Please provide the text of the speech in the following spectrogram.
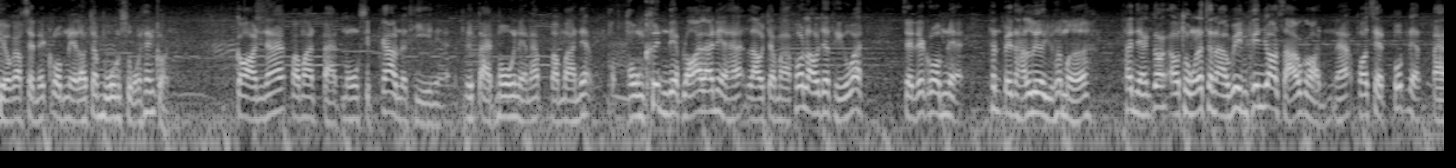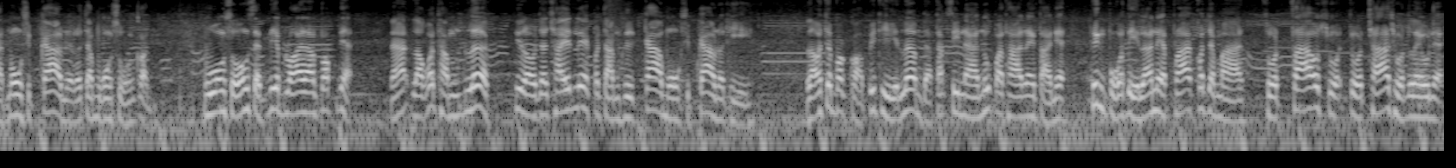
กี่ยวกับเสร็จในกรมเนี่ยเราจะบวงสรวงท่านก่อนก่อนนะประมาณ8โมง19นาทีเนี่ยหรือ8โมงเนี่ยนะครับประมาณเนี้ยธงขึ้นเรียบร้อยแล้วเนี่ยฮะเราจะมาเพราะเราจะถือว่าเสร็จในกรมเนี่ยท่านเป็นทหารเรืออยู่เสมอ ท่านยังต้องเอาธงรัชนาวินขึ้นยอดเสาก่อนนะพอเสร็จปุ๊บเนี่ย8โมง19เนี่ยเราจะบวงสรวงก่อนบวงสรวงเสร็จเรียบร้อยแล้วปุ๊บเนี่ยนะฮะเราก็ทำเลิกที่เราจะใช้เลขประจำคือ9โมง19นาที เราจะประกอบพิธีเริ่มจากทักษิณานุปทานต่างๆเนี่ยซึ่งปกติแล้วเนี่ยพระก็จะมาสวดเช้าสวดสวดช้าสวดเร็วเนี่ย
